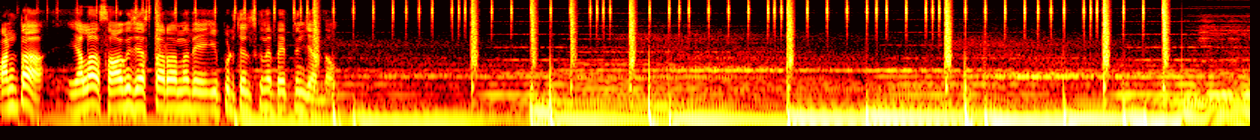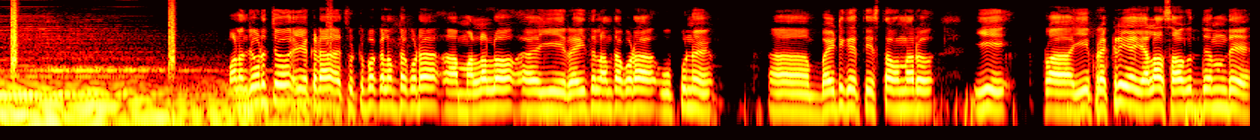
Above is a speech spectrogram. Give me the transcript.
పంట ఎలా సాగు చేస్తారో అన్నది ఇప్పుడు తెలుసుకునే ప్రయత్నం చేద్దాం. మనం చూడొచ్చు ఇక్కడ చుట్టుపక్కలంతా కూడా మళ్ళల్లో ఈ రైతులంతా కూడా ఉప్పుని బయటికి తీస్తూ ఉన్నారు. ఈ ప్ర- ఈ ప్రక్రియ ఎలా సాగుతుంది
